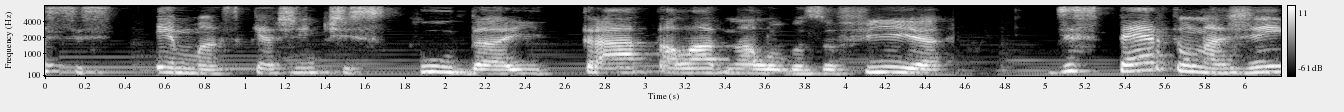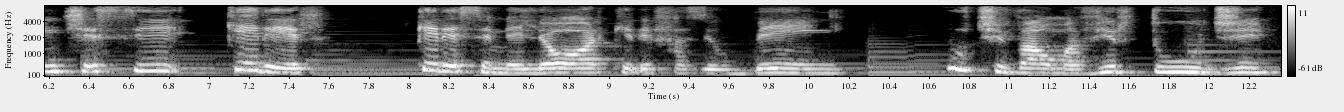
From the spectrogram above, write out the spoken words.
Esses temas que a gente estuda e trata lá na logosofia despertam na gente esse querer, querer ser melhor, querer fazer o bem, cultivar uma virtude.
